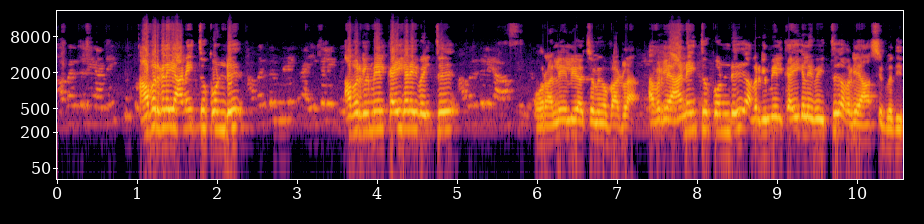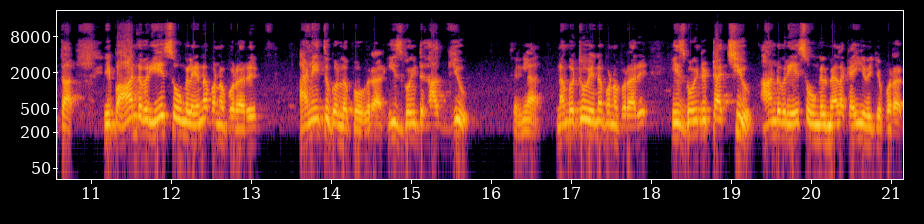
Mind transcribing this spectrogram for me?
அவர்களை அவர்களை அணைத்து கொண்டு அவர்கள் மேல் கைகளை வைத்து ஒரு அல்லேலியா சொல்லுங்க பார்க்கலாம். அவர்களை அணைத்து கொண்டு அவர்கள் மேல் கைகளை வைத்து அவர்களை ஆசீர்வதித்தார். இப்ப ஆண்டவர் இயேசு உங்களை என்ன பண்ண போறாரு? அணைத்து கொள்ள போகிறார். Is going to hug you சரிங்களா? நம்பர் டூ என்ன பண்ண போறாரு? Is going to touch you ஆண்டவர் இயேசு உங்கள் மேல கையை வைக்க போறார்.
